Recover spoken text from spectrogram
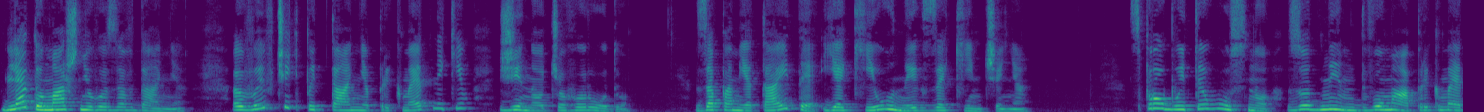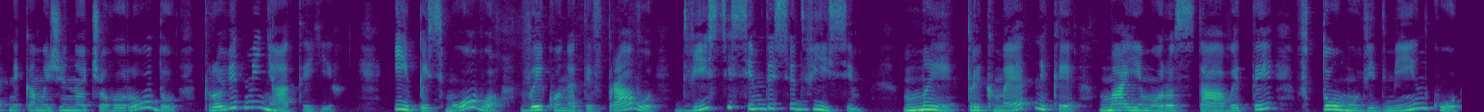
Для домашнього завдання вивчіть питання прикметників жіночого роду. Запам'ятайте, які у них закінчення. Спробуйте усно з одним-двома прикметниками жіночого роду провідміняти їх і письмово виконати вправу 278. Ми, прикметники, маємо розставити в тому відмінку,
